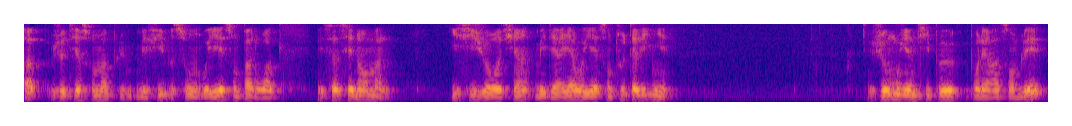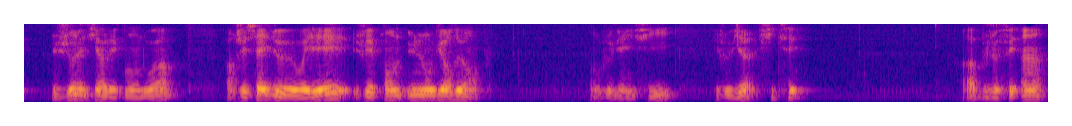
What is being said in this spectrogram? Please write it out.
Hop, je tire sur ma plume. Mes fibres sont, vous voyez, elles sont pas droites. Mais ça, c'est normal. Ici, je retiens, mais derrière, vous voyez, elles sont toutes alignées. Je mouille un petit peu pour les rassembler. Je les tiens avec mon doigt. Alors, j'essaye de, vous voyez, je vais prendre une longueur de hampe. Donc, je viens ici et je viens fixer. Hop, je fais un,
